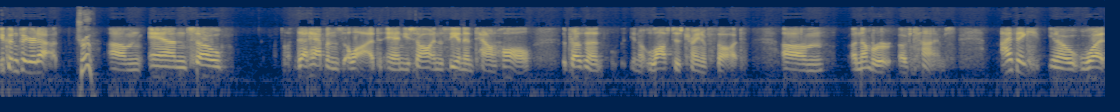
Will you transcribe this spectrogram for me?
You couldn't figure it out. True. Um, and so that happens a lot. And you saw in the CNN town hall, the president, you know, lost his train of thought um, a number of times. I think you know what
